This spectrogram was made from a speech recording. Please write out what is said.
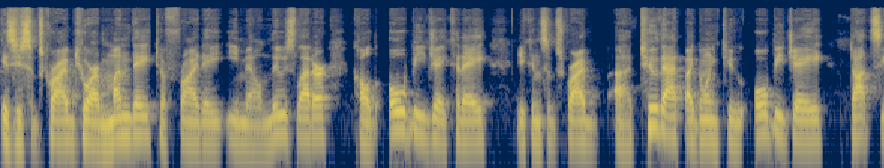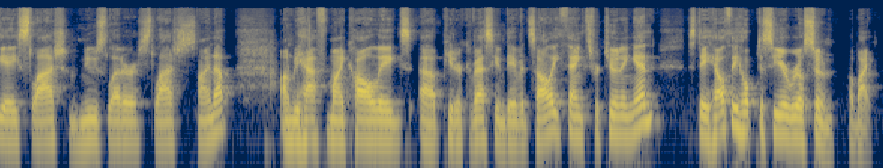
is you subscribe to our Monday to Friday email newsletter called OBJ Today. You can subscribe uh, to that by going to obj.ca slash newsletter slash sign up. On behalf of my colleagues, uh, Peter Kovessy and David Sali, thanks for tuning in. Stay healthy. Hope to see you real soon. Bye bye.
